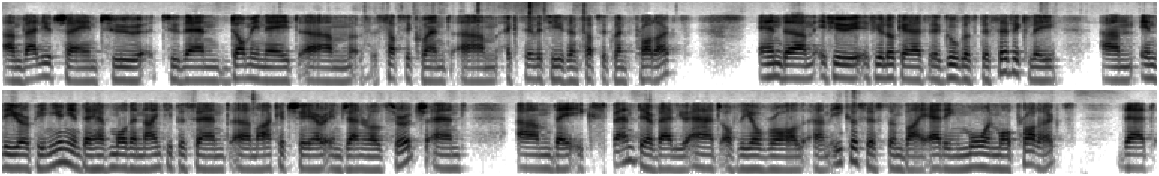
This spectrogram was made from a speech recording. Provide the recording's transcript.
um, value chain to to then dominate um, subsequent um, activities and subsequent products. And um, if you if you look at uh, Google specifically, um, in the European Union, they have more than 90% uh, market share in general search, and um, they expand their value add of the overall ecosystem by adding more and more products that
